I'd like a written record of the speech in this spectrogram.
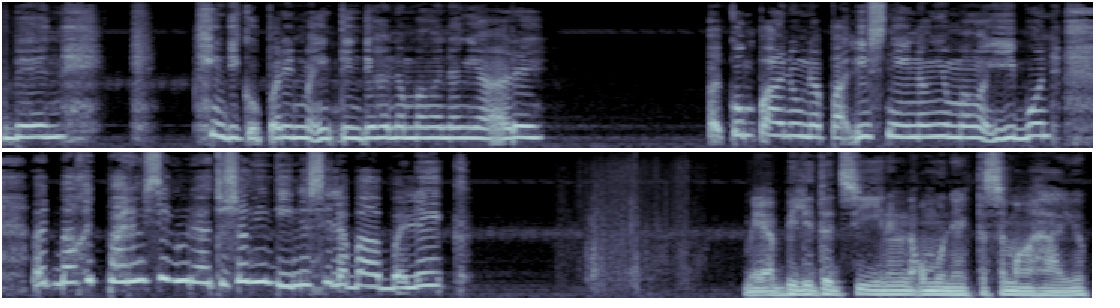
Ben, hindi ko pa rin maintindihan ang mga nangyari. At kung paanong napalis ni Inang yung mga ibon at bakit parang sigurado siyang hindi na sila babalik. May abilidad si Inang na kumonekta sa mga hayop.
